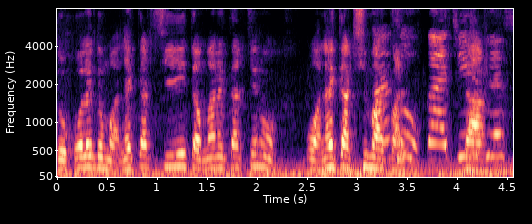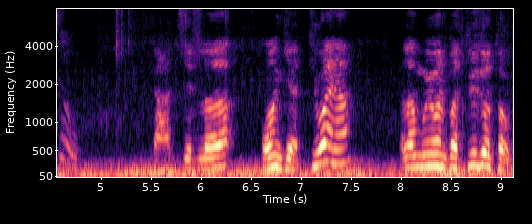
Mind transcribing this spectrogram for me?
ધોકો લઈને તો મને કાઢશી તમને કાઢશે ને ઓને કાઢશી માર આ કાચી એટલે શું? કાચી એટલે ઓન ઘેરથી હોય ને? એટલે હું એવન ભત્રીજો થઉં.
